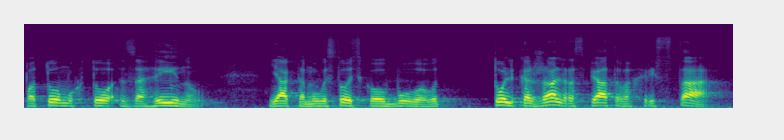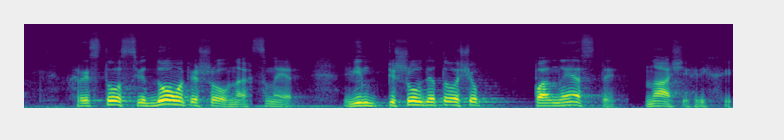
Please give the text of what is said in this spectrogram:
по тому, хто загинув. Як там у Висоцького було, от тільки жаль розп'ятого Христа. Христос свідомо пішов на смерть. Він пішов для того, щоб понести наші гріхи.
